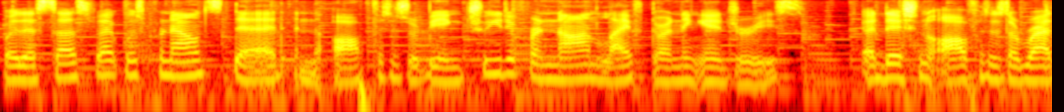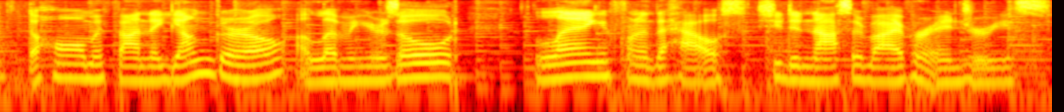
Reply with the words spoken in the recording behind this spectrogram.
where the suspect was pronounced dead and the officers were being treated for non life threatening injuries. Additional officers arrived at the home and found a young girl, 11 years old, laying in front of the house. She did not survive her injuries.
